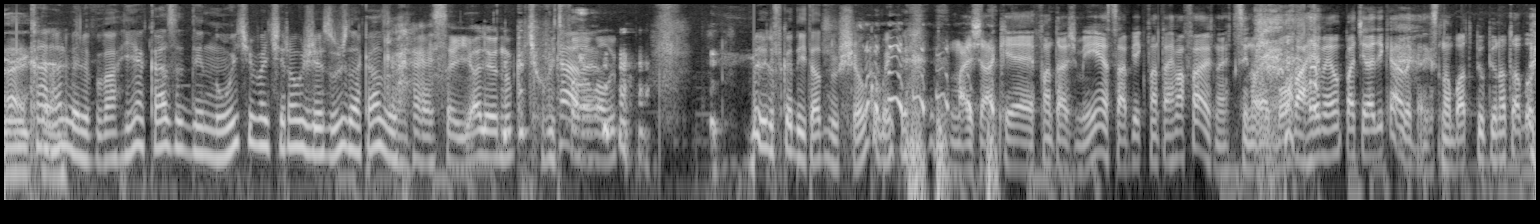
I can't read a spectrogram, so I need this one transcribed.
ai, cara. Caralho, velho, varrer a casa de noite e vai tirar o Jesus da casa. É isso aí, olha, eu nunca tinha ouvido Cara. falar, maluco. Mas ele fica deitado no chão, como é que é? Mas já que é fantasminha, sabe o que, que fantasma faz, né? Senão é bom varrer mesmo pra tirar de casa, cara. Senão bota o piu-piu na tua boca.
